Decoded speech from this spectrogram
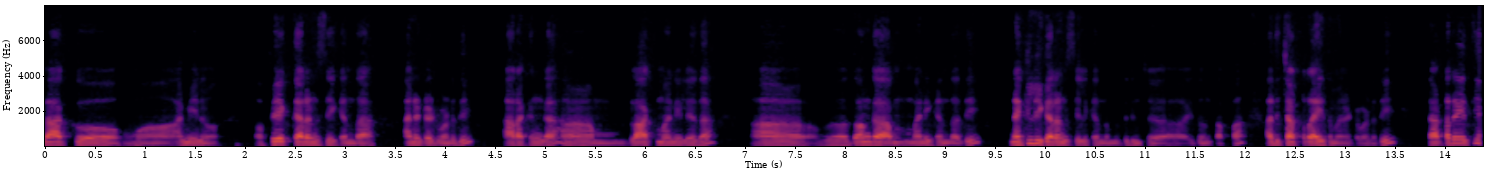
black I mean fake currency కింద అనేటటువంటిది ఆ రకంగా బ్లాక్ మనీ లేదా దొంగ మనీ కింద అది నకిలీ కరెన్సీల కింద ముద్రించే ఇది తప్ప అది చట్టరహితమైనటువంటిది. చట్టరీతి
